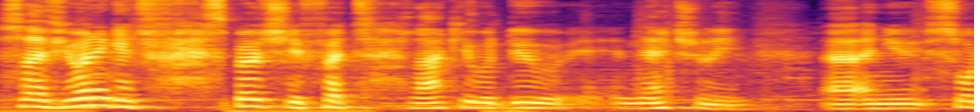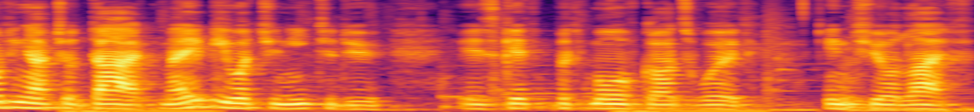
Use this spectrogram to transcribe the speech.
So, if you want to get spiritually fit, like you would do naturally, uh, and you're sorting out your diet, maybe what you need to do is get a bit more of God's word into your life,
